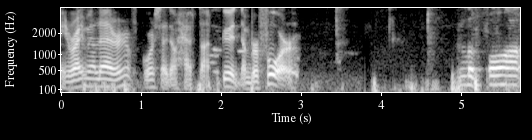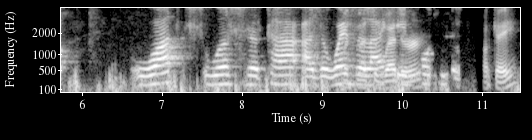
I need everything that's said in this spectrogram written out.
You write me a letter? Of course, I don't have time. Good. Number four. Before, what was the time as a weather the like weather? in Portugal? Okay.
